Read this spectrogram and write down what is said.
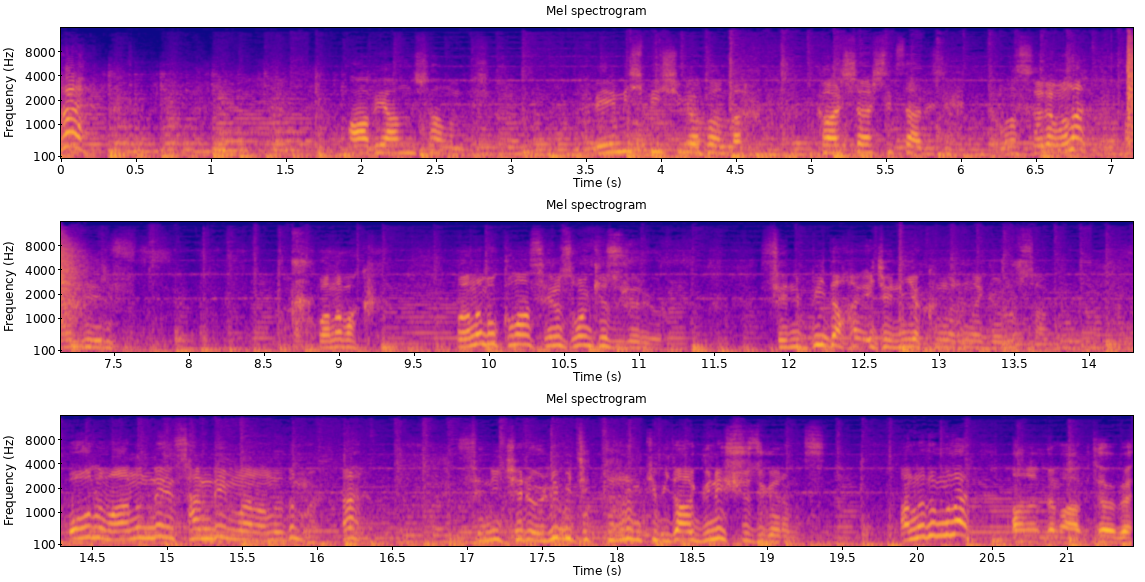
Ha? Abi yanlış anlamış. Benim hiçbir işim yok onunla. Karşılaştık sadece. Yalan söyleme lan. Hadi herif. Bana bak. Bana bak ulan seni son kez uyarıyorum. Seni bir daha Ece'nin yakınlarında görürsem. Oğlum anında ensendeyim lan anladın mı? Ha? Seni içeri öyle bir tıktırırım ki bir daha güneş yüzü göremezsin. Anladın mı lan? Anladım abi tövbe.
